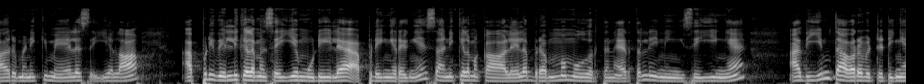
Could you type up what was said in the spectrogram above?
ஆறு மணிக்கு மேலே செய்யலாம். அப்படி வெள்ளிக்கிழமை செய்ய முடியல அப்படிங்கிறவங்க சனிக்கிழமை காலையில் பிரம்ம முகூர்த்த நேரத்தில் நீங்கள் செய்யுங்க. அதையும் தவற விட்டுட்டீங்க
